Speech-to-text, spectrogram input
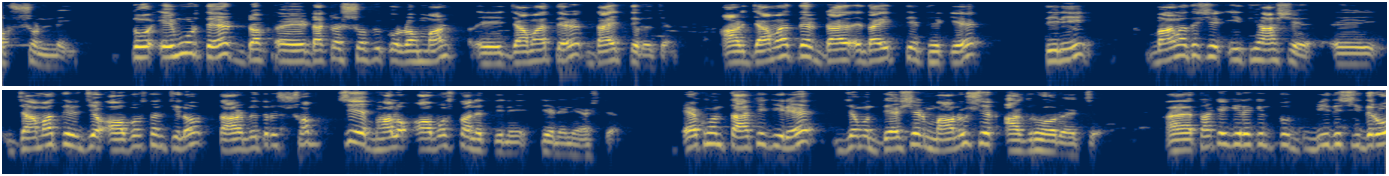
অপশন নেই। তো এই মুহূর্তে ডাক্তার শফিকুর রহমান জামায়াতের দায়িত্বে রয়েছেন। আর জামায়াতের দায়িত্বে থেকে তিনি বাংলাদেশের ইতিহাসে, এই জামাতের যে অবস্থান ছিল, তার ভেতরে সবচেয়ে ভালো অবস্থানে তিনি টেনে নিয়ে আসছেন এখন তাকে ঘিরে যেমন দেশের মানুষের আগ্রহ রয়েছে তাকে ঘিরে কিন্তু বিদেশিদেরও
